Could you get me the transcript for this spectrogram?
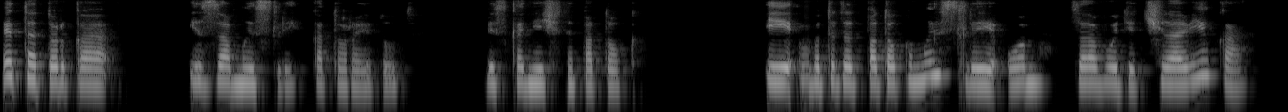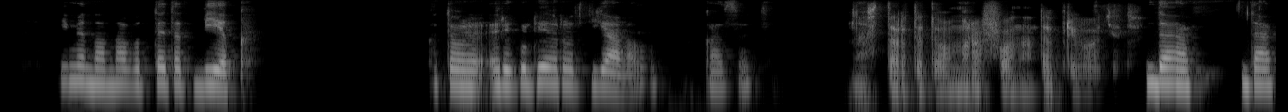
Это только из-за мыслей, которые идут, бесконечный поток. И вот этот поток мыслей, он заводит человека именно на вот этот бег – который регулирует дьявол, показывает. На старт этого марафона, да, приводит? Да, да.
